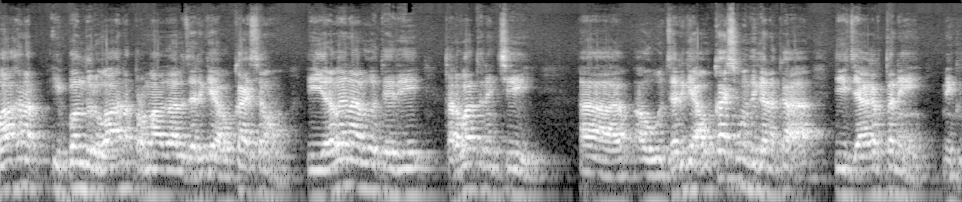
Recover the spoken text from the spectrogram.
వాహన ఇబ్బందులు వాహన ప్రమాదాలు జరిగే అవకాశం ఈ ఇరవై నాలుగో తేదీ తర్వాత నుంచి జరిగే అవకాశం ఉంది కనుక ఈ జాగ్రత్తని మీకు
